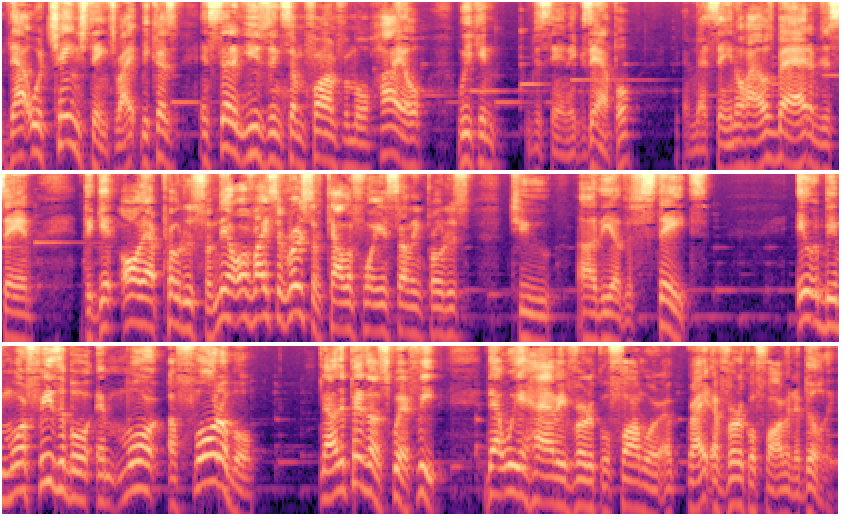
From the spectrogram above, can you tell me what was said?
that would change things, right? Because instead of using some farm from Ohio, we can, I'm just example. I'm not saying Ohio's bad. I'm just saying to get all that produce from there, or vice versa, of California selling produce to uh, the other states, it would be more feasible and more affordable. Now, it depends on square feet that we have a vertical farm or, right, a vertical farm in a building.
